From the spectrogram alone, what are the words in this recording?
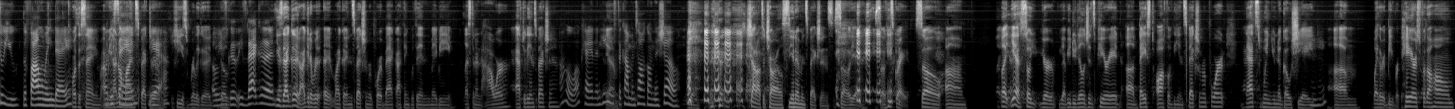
to you the following day. Or the same. I mean, I know my inspector. yeah. He's really good. oh, he's He'll- good. He's that good. He's that good. I get a, re- a like an inspection report back. I think within maybe less than an hour after the inspection. Oh, okay. Then he Yeah. needs to come and talk on the show. Yeah. Shout out to Charles, CNM Inspections. So yeah, so he's great. So um, but yeah, so you're you have your due diligence period uh, based off of the inspection report. That's when you negotiate Mhm. um, whether it be repairs for the home,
